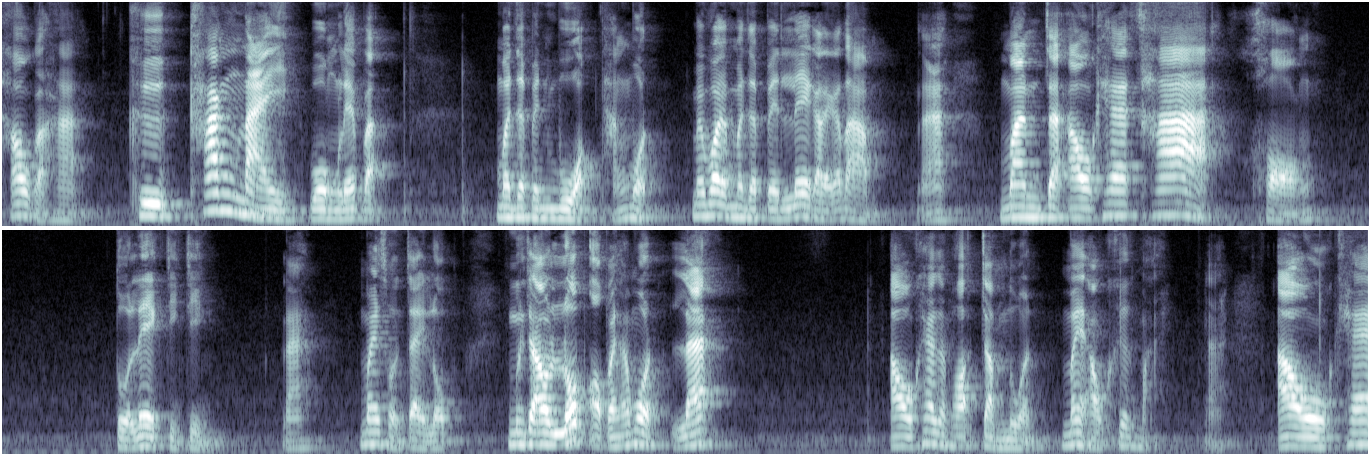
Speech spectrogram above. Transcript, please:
เท่ากับ 5 คือข้างในวงเล็บอะมันจะเป็นบวกทั้งหมด ไม่ว่ามันจะเป็นเลขอะไรก็ตามนะมันจะเอาแค่ค่าของตัวเลขจริงๆนะไม่สนใจลบ มึงจะเอาลบออกไปทั้งหมดและเอาแค่เฉพาะจำนวนไม่เอาเครื่องหมายนะเอาแค่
